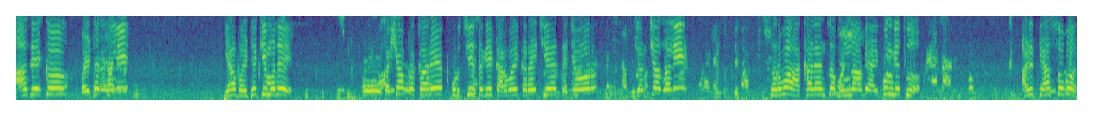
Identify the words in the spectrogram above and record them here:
आज एक बैठक झाली. या बैठकीमध्ये कशा प्रकारे पुढची सगळी कारवाई करायची आहे त्याच्यावर चर्चा झाली. सर्व आखाड्यांचं म्हणणं आम्ही ऐकून घेतलं. आणि त्याचसोबत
